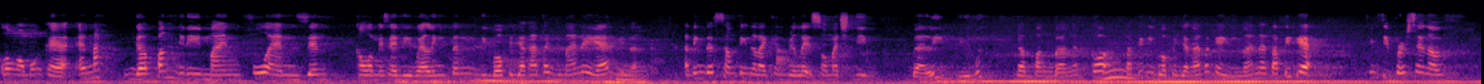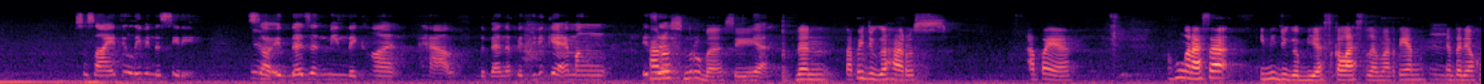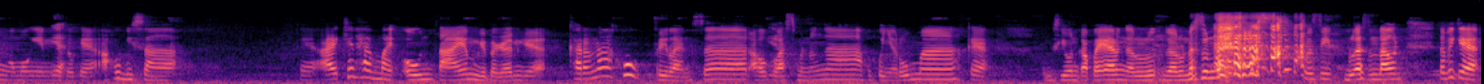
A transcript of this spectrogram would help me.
lo ngomong kayak enak gampang jadi mindful and zen kalau misalnya di Wellington dibawa ke Jakarta gimana ya gitu. I think that's something that I can relate so much di Bali, di Ubud gampang banget kok. Hmm. Tapi dibawa ke Jakarta kayak gimana? Tapi kayak 50% of society live in the city. So Yeah. it doesn't mean they can't have the benefit. Jadi kayak emang it's a- harus berubah sih Iya. dan tapi juga harus apa ya aku ngerasa ini juga bias kelas dalam artian Hmm. yang tadi aku ngomongin Iya. gitu kayak aku bisa kayak I can have my own time gitu kan kayak karena aku freelancer aku Iya. kelas menengah aku punya rumah kayak meskipun KPR nggak lulu- nggak lunas lunas masih belasan tahun tapi kayak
